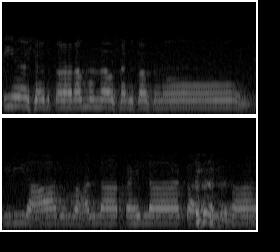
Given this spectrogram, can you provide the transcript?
30ਵਾਂ ਸ਼ਬਦ ਪ੍ਰਾਰੰਭ ਹੁੰਦਾ, ਉਹ ਸੰਗਤਾਂ ਸੁਣੋ। ਸ੍ਰੀ ਰਾਗ ਮਹੱਲਾ ਪਹਿਲਾ ਘਰ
